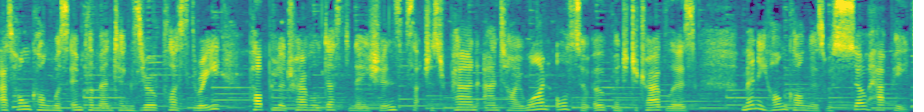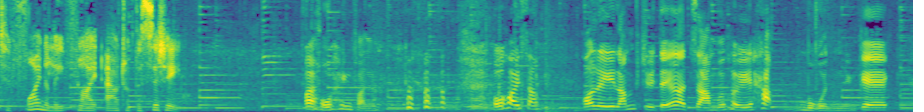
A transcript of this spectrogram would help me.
As Hong Kong was implementing 0 plus 3, popular travel destinations such as Japan and Taiwan also opened to travelers. Many Hong Kongers were so happy to finally fly out of the city. 我系好兴奋啊，好开心！我哋谂住第一个站会去黑门嘅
